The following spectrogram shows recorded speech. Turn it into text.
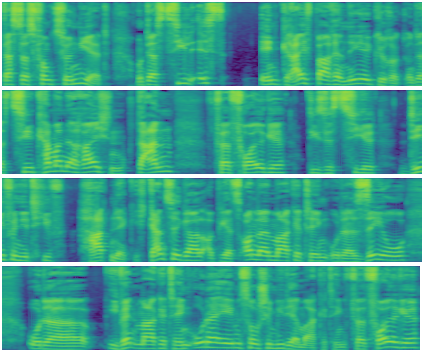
dass das funktioniert und das Ziel ist in greifbare Nähe gerückt und das Ziel kann man erreichen, dann verfolge dieses Ziel definitiv hartnäckig. Ganz egal, ob jetzt Online-Marketing oder SEO oder Event-Marketing oder eben Social-Media-Marketing. Verfolge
